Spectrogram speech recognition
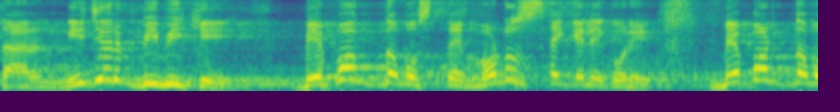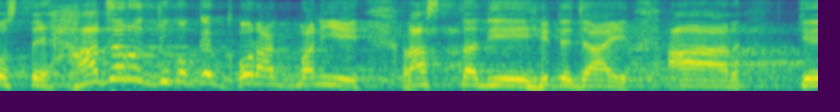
তার নিজের বিবিকে বেপদ অবস্থায় মোটর সাইকেলে করে বেপদ্দ অবস্থায় হাজারো যুবকের খোরাক বানিয়ে রাস্তা দিয়ে হেঁটে যায়। আর কে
